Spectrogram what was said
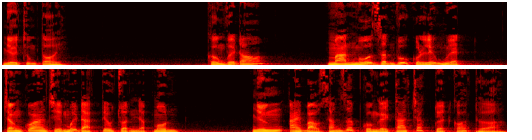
như chúng tôi. Cùng với đó, màn múa dân vũ của Liễu Nguyệt chẳng qua chỉ mới đạt tiêu chuẩn nhập môn, nhưng ai bảo dáng dấp của người ta chắc tuyệt có thừa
